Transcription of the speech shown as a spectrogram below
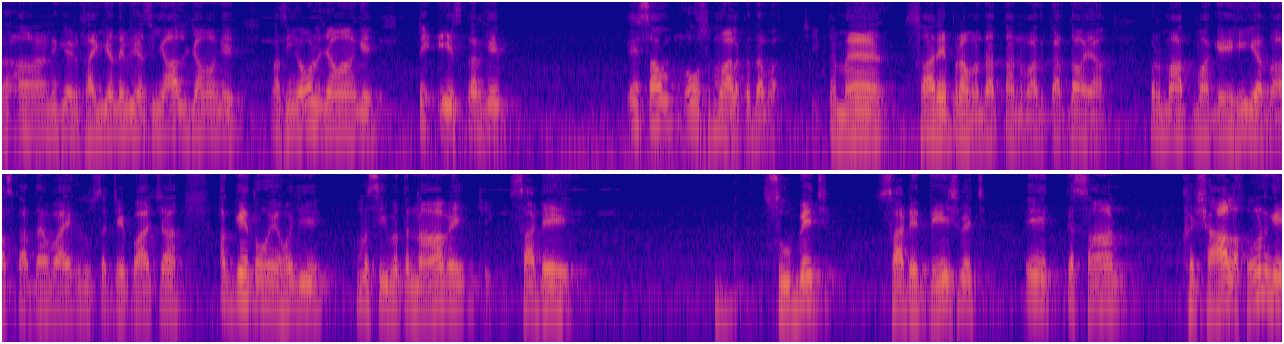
ਆਣ ਕੇ ਲਿਖਾਈ ਜਾਂਦੇ ਵੀ ਅਸੀਂ ਆਹ ਲਿਜਾਵਾਂਗੇ ਅਸੀਂ ਉਹ ਲਿਜਾਵਾਂਗੇ। ਤੇ ਇਸ ਕਰਕੇ ਇਹ ਸਭ ਉਸ ਮਾਲਕ ਦਾ ਵਾ। ਤੇ ਮੈਂ ਸਾਰੇ ਭਰਾਵਾਂ ਦਾ ਧੰਨਵਾਦ ਕਰਦਾ ਹੋਇਆ। ਪਰਮਾਤਮਾ ਅੱਗੇ ਇਹੀ ਅਰਦਾਸ ਕਰਦਾ ਵਾਹਿਗੁਰੂ ਸੱਚੇ ਪਾਤਸ਼ਾਹ ਅੱਗੇ ਤੋਂ ਇਹੋ ਜਿਹੀ ਮੁਸੀਬਤ ਨਾ ਆਵੇ। ਸਾਡੇ ਸੂਬੇ 'ਚ ਸਾਡੇ ਦੇਸ਼ ਵਿੱਚ ਇਹ ਕਿਸਾਨ ਖੁਸ਼ਹਾਲ ਹੋਣਗੇ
